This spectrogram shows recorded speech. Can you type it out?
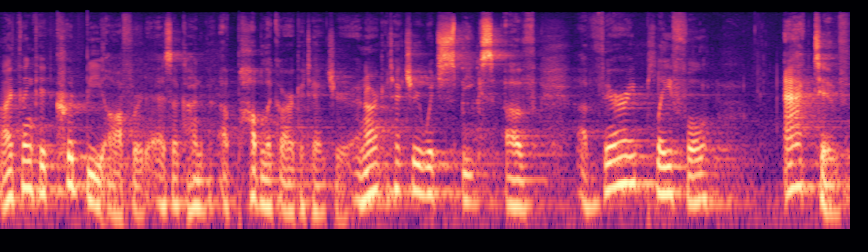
I think it could be offered as a kind of a public architecture, an architecture which speaks of a very playful, active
